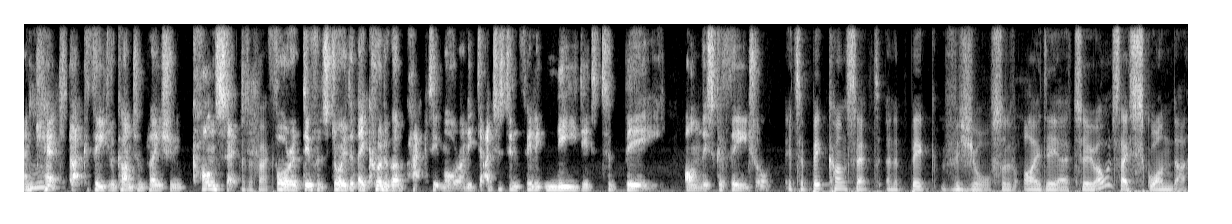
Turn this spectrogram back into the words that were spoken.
and mm. kept that cathedral of contemplation concept a for a different story that they could have unpacked it more on. It, I just didn't feel it needed to be on this cathedral. It's a big concept and a big visual sort of idea to, I wouldn't say squander,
